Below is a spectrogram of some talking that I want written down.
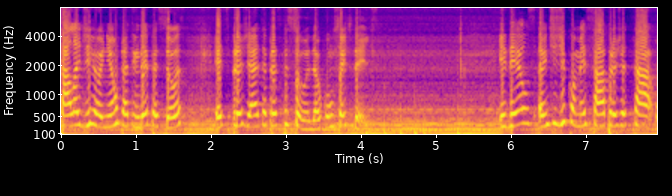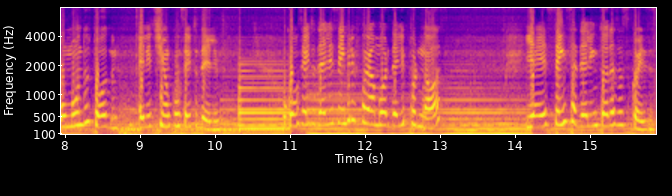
sala de reunião para atender pessoas. Esse projeto é para as pessoas, é o conceito deles. E Deus, antes de começar a projetar o mundo todo, ele tinha um conceito dele. O conceito dele sempre foi o amor dele por nós e a essência dele em todas as coisas.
